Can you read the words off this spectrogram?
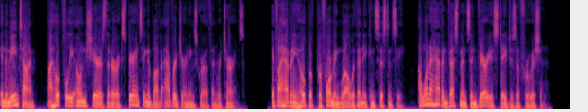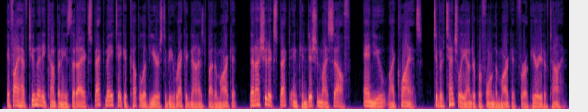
In the meantime, I hopefully own shares that are experiencing above average earnings growth and returns. If I have any hope of performing well with any consistency, I want to have investments in various stages of fruition. If I have too many companies that I expect may take a couple of years to be recognized by the market, then I should expect and condition myself, and you, my clients, to potentially underperform the market for a period of time.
